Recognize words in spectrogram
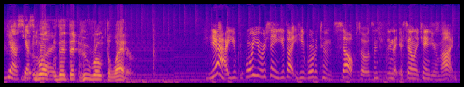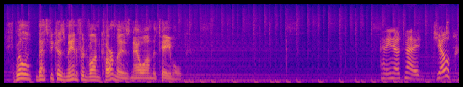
Yes, yes, he well, was. that that who wrote the letter? Yeah, you before you were saying you thought he wrote it to himself, so it's interesting that you're suddenly changing your mind. Well, that's because Manfred von Karma is now on the table. How do you know it's not a joke?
